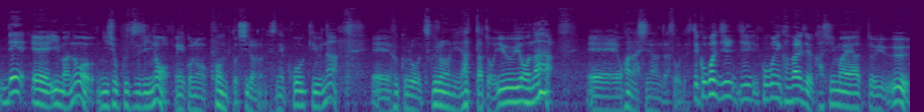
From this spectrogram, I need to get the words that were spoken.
で、えー、今の二色釣りの、えー、この紺と白のですね、高級な、えー、袋を作るようになったというような、え、お話なんだそうです。で、ここに、ここに書かれている鹿島屋という、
